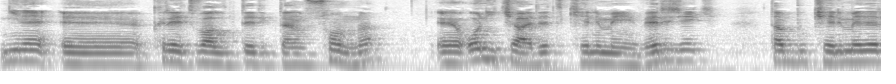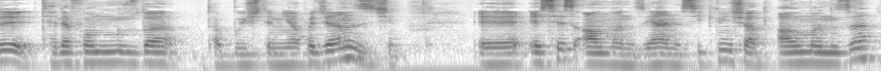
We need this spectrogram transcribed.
yine e, Create Wallet dedikten sonra e, 12 adet kelimeyi verecek. Tabi bu kelimeleri telefonunuzda tabi bu işlemi yapacağınız için e, SS almanız yani screenshot almanıza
